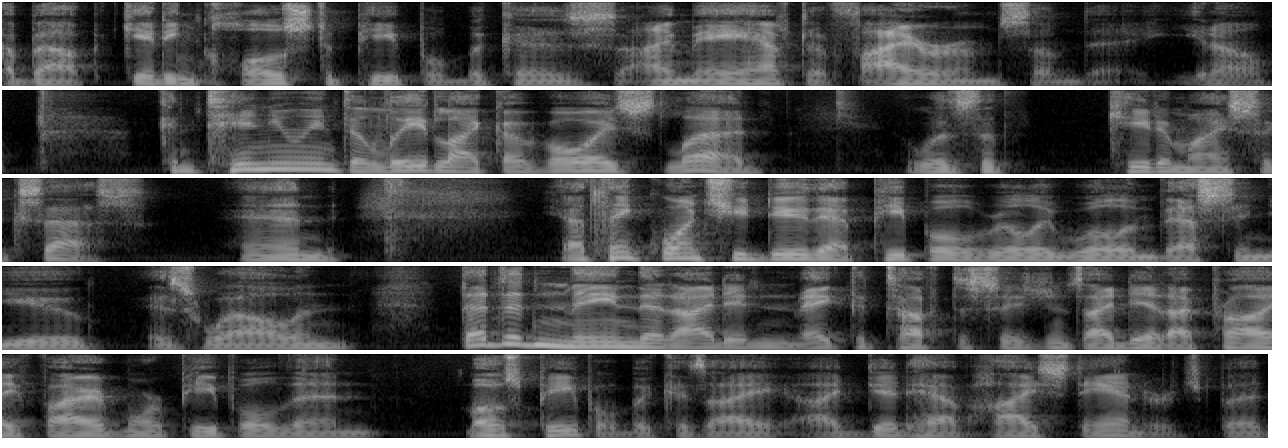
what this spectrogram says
about getting close to people because I may have to fire them someday, you know. Continuing to lead like I've always led was the key to my success. And I think once you do that, people really will invest in you as well. And that didn't mean that I didn't make the tough decisions. I did. I probably fired more people than most people because I, I did have high standards, but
